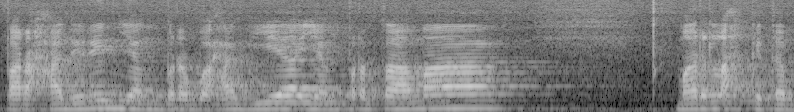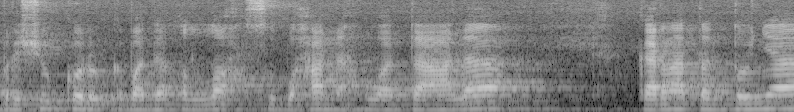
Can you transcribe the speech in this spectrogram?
Para hadirin yang berbahagia, yang pertama, marilah kita bersyukur kepada Allah Subhanahu wa taala karena tentunya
